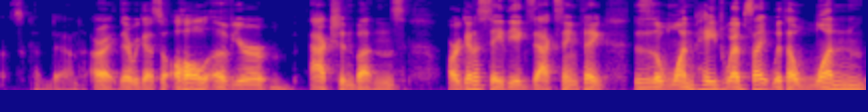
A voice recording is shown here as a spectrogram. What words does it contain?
Let's come down. All right, there we go. So all of your action buttons are going to say the exact same thing. This is a one-page website with a one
